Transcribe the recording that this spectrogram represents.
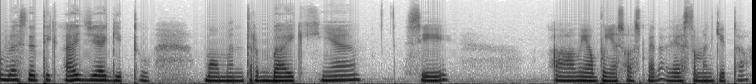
15 detik aja gitu. Momen terbaiknya si um, yang punya sosmed alias teman kita.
